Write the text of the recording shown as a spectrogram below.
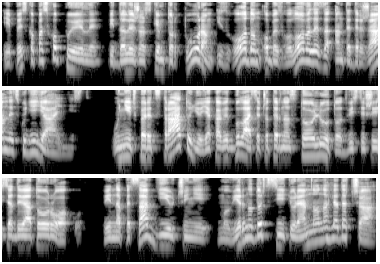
єпископа схопили, піддали жорстким тортурам і згодом обезголовили за антидержавницьку діяльність. У ніч перед стратою, яка відбулася 14 лютого 269 року, він написав дівчині, ймовірно, дочці тюремного наглядача,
